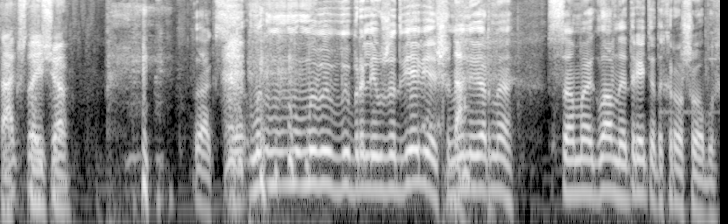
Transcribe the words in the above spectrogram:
Так, что еще? Так, мы, мы- мы вы- выбрали уже две вещи. Ну, наверное, самое главное, третье, это хорошая обувь.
